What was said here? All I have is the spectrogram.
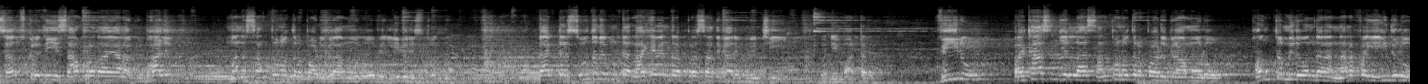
సంస్కృతి సాంప్రదాయాల గుభాళింపు మన సంతనోత్రపాడు గ్రామంలో వెల్లివిరుస్తుంది డాక్టర్ సూదనగుంట రాఘవేంద్ర ప్రసాద్ గారి గురించి కొన్ని మాటలు. వీరు ప్రకాశం జిల్లా సంతనోత్రపాడు గ్రామంలో పంతొమ్మిది వందల నలభై ఐదులో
